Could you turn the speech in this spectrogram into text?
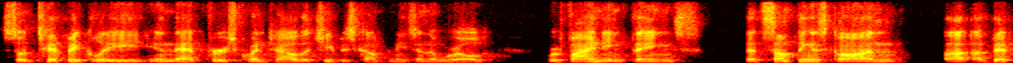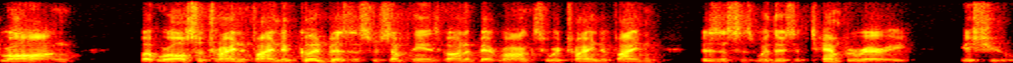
So typically in that first quintile, the cheapest companies in the world, we're finding things that something has gone uh, a bit wrong, but we're also trying to find a good business where something has gone a bit wrong. So we're trying to find businesses where there's a temporary issue.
